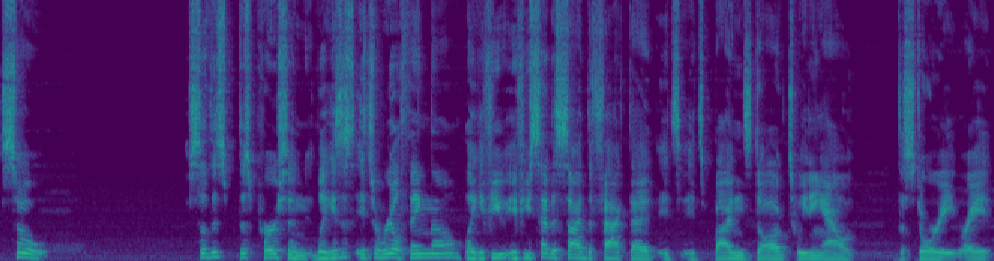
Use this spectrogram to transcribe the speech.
So, so this this person like is this it's a real thing though? Like if you if you set aside the fact that it's it's Biden's dog tweeting out the story, right?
